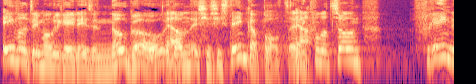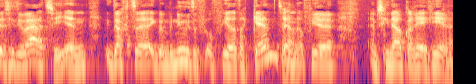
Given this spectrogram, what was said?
één van de twee mogelijkheden is een no-go, Ja. dan is je systeem kapot. En Ja. ik vond dat zo'n vreemde situatie. En ik dacht, eh, ik ben benieuwd of, of je dat herkent Ja. en of je en misschien daarop kan reageren.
